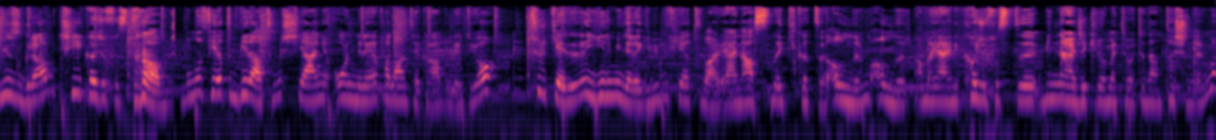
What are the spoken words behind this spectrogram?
100 gram çiğ kaju fıstığı almış. Bunun fiyatı 1.60 yani 10 liraya falan tekabül ediyor. Türkiye'de de 20 lira gibi bir fiyatı var. Yani aslında iki katı. Alınır mı? Alınır. Ama yani kaju fıstığı binlerce kilometre öteden taşınır mı?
